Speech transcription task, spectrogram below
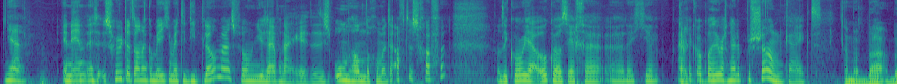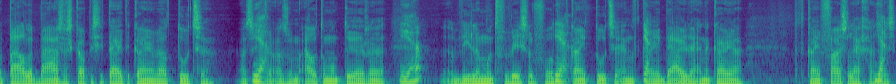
Ja, en, en schuurt dat dan ook een beetje met de diploma's? Van, je zei van, nou, het is onhandig om het af te schaffen. Want ik hoor jou ook wel zeggen eh, dat je eigenlijk ook wel heel erg naar de persoon kijkt. Ja, maar ba- bepaalde basiscapaciteiten kan je wel toetsen. Als, Ja. ik, als een automonteur eh, Ja, wielen moet verwisselen, bijvoorbeeld, Ja. dat kan je toetsen en dat kan je duiden en dan kan je, kan je vastleggen. ja Dus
